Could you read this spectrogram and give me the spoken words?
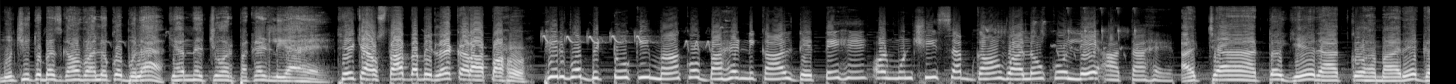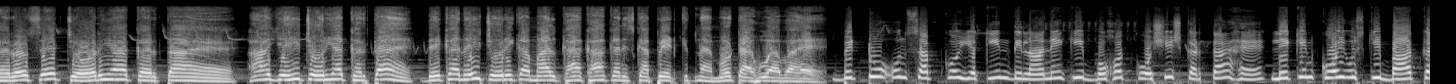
मुंशी तो बस गाँव वालों को बुला कि हमने चोर पकड़ लिया है। ठीक है उस्ताद अभी लेकर आता हूँ। फिर वो बिट्टू की माँ को बाहर निकाल देते हैं और मुंशी सब गाँव वालों को ले आता है। अच्छा तो ये रात को हमारे घरों से चोरियाँ करता है। हाँ यही चोरियाँ करता है। देखा नहीं चोरी का माल खा खा कर इसका पेट कितना मोटा हुआ हुआ है। बिट्टू उन सबको यकीन दिलाने की बहुत कोशिश करता है लेकिन कोई उसकी बात का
